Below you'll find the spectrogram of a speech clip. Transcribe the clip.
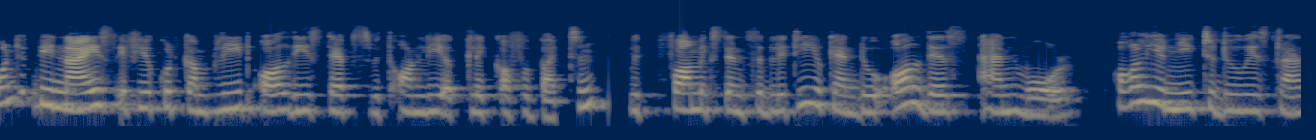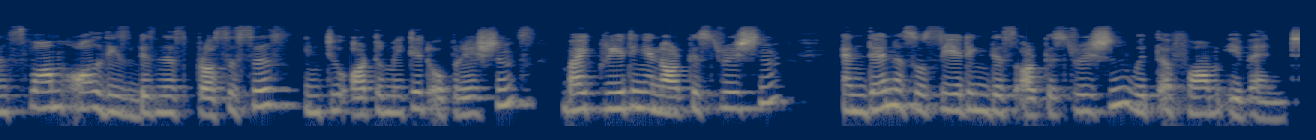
Won't it be nice if you could complete all these steps with only a click of a button? With form extensibility, you can do all this and more. All you need to do is transform all these business processes into automated operations by creating an orchestration and then associating this orchestration with a form event.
